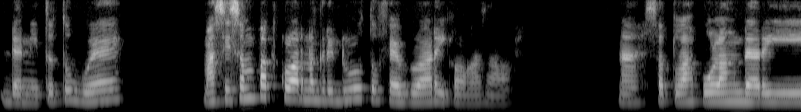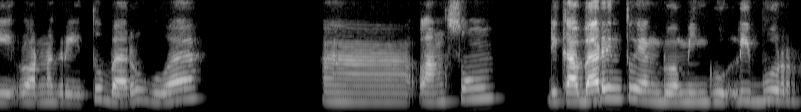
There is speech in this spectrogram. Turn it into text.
dan itu tuh gue masih sempat ke luar negeri dulu tuh Februari kalau nggak salah. Nah setelah pulang dari luar negeri itu baru gue uh, langsung dikabarin tuh yang dua minggu libur,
